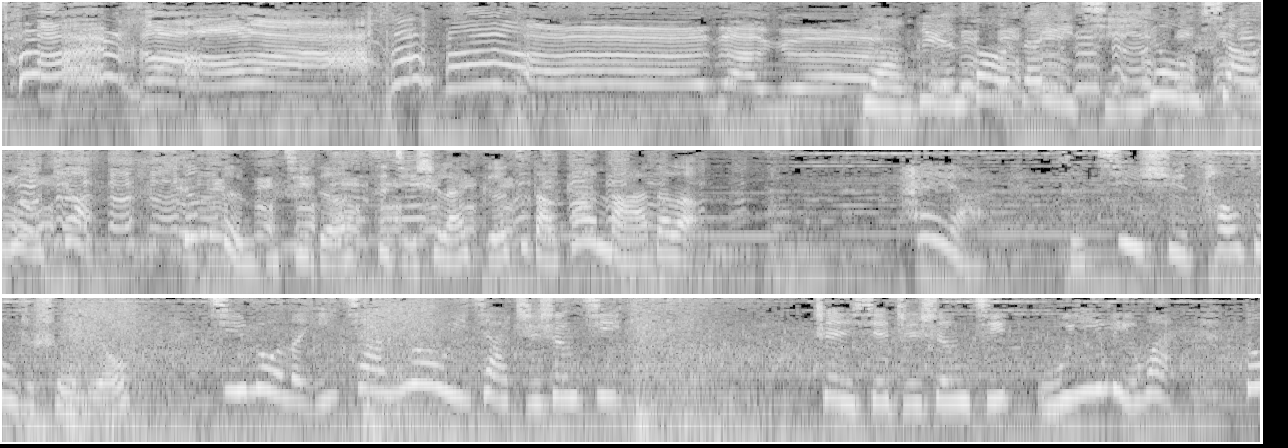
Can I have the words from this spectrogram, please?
太好了，大哥！两个人抱在一起，又笑又跳，根本不记得自己是来格子岛干嘛的了。佩尔则继续操纵着水流，击落了一架又一架直升机。这些直升机无一例外，都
